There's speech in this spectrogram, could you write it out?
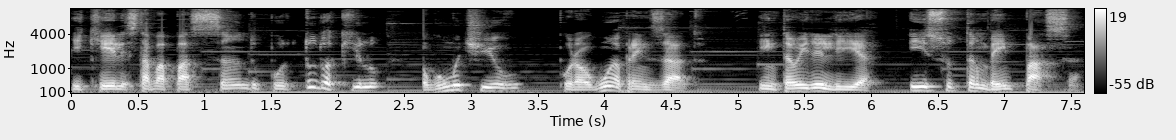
e que ele estava passando por tudo aquilo por algum motivo, por algum aprendizado. Então ele lia: Isso também passa.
